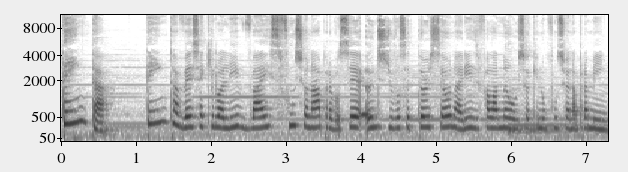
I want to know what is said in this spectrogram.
tenta, tenta ver se aquilo ali vai funcionar para você antes de você torcer o nariz e falar não, isso aqui não funciona para mim.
